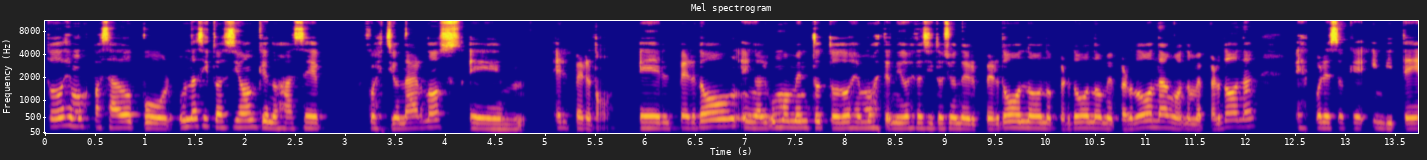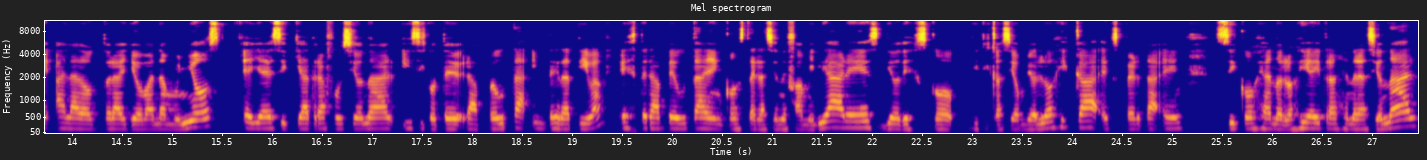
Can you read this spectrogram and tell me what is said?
todos hemos pasado por una situación que nos hace cuestionarnos eh, el perdón el perdón, en algún momento todos hemos tenido esta situación del perdono, no perdono, me perdonan o no me perdonan. Es por eso que invité a la doctora Giovanna Muñoz. Ella es psiquiatra funcional y psicoterapeuta integrativa. Es terapeuta en constelaciones familiares, biodescodificación biológica, experta en psicogeanología y transgeneracional,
